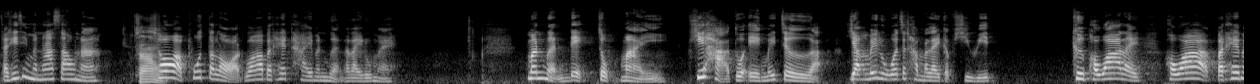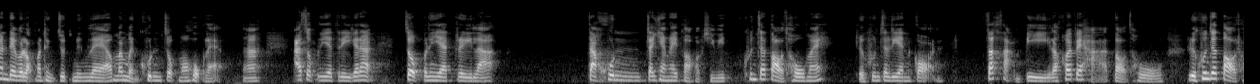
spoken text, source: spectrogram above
แต่ที่จริงมันน่าเศร้านะเศร้าชอบพูดตลอดว่าประเทศไทยมันเหมือนอะไรรู้ไหมมันเหมือนเด็กจบใหม่ที่หาตัวเองไม่เจออะยังไม่รู้ว่าจะทำอะไรกับชีวิต คือเพราะว่าอะไร เพราะว่าประเทศมันเดเวล็อปมาถึงจุดหนึ่งแล้ว มันเหมือนคุณจบม .6 แล้วนะอาจบปริญญาตรีก็ได้ จบปริญญาตรีละ แต่คุณจะยังไงต่อกับชีวิต คุณจะต่อโทไหม หรือคุณจะเรียนก่อน สักสามปีแล้วค่อยไปหาต่อโท หรือคุณจะต่อโท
